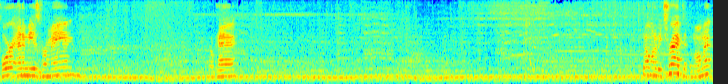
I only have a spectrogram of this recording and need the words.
Four enemies remain. Okay. Don't want to be tracked at the moment.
